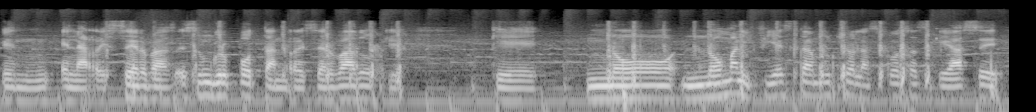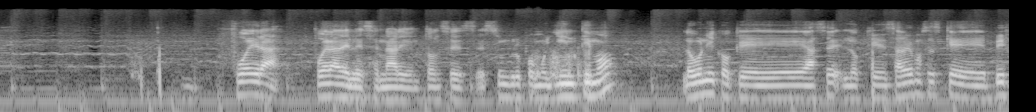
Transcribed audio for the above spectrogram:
en, en las reservas. Es un grupo tan reservado que, que no, no manifiesta mucho las cosas que hace fuera, fuera del escenario. Entonces es un grupo muy íntimo. Lo único que hace, lo que sabemos es que Biff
